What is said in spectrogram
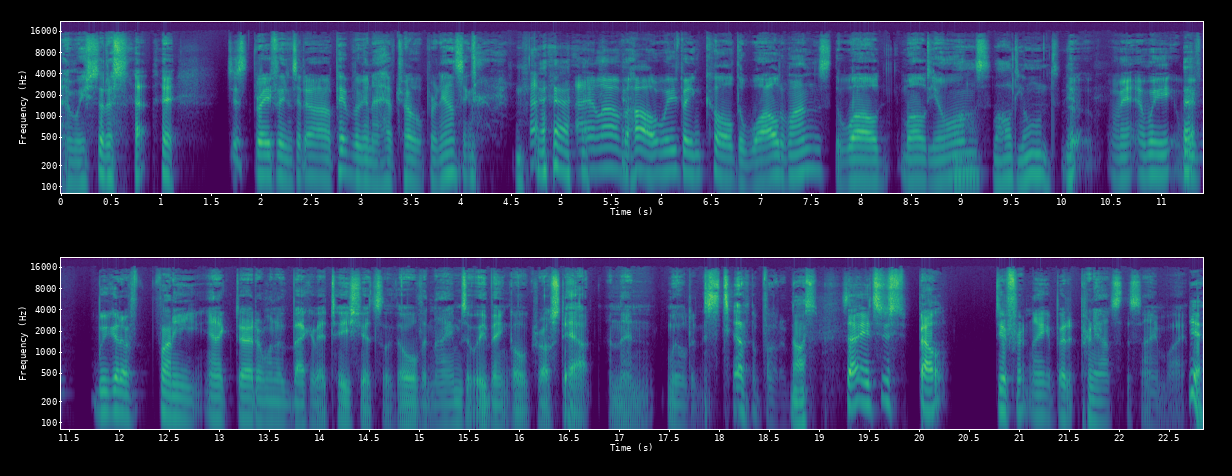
and we sort of sat there just briefly and said, oh, people are going to have trouble pronouncing that. And lo and behold, we've been called the wild ones, the wild wild yawns. Wild yawns. Yep. Uh, And we we've we got a funny anecdote on one of the back of our t-shirts with all the names that we've been called crossed out, and then wilderness down the bottom. Nice. So it's just spelt differently, but it pronounced the same way. Yeah.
